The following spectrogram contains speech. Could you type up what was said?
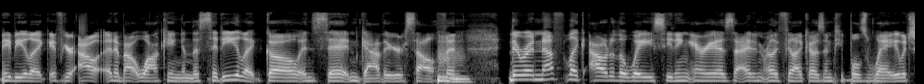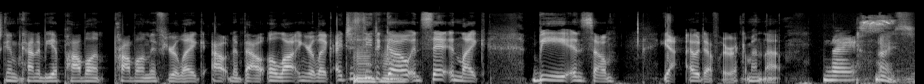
maybe like if you're out and about walking in the city like go and sit and gather yourself hmm. and there were enough like out of the way seating areas that I didn't really feel like I was in people's way which can kind of be a problem problem if you're like out and about a lot and you're like I just need to go mm-hmm. and sit and like be and so yeah I would definitely recommend that nice. Nice.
